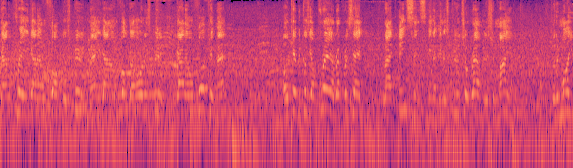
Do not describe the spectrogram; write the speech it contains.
Gotta pray, you gotta invoke the Spirit, man. You gotta invoke the Holy Spirit. You gotta invoke it, man. Okay, because your prayer represent like incense in the, in the spiritual realm, the Shemayim. So the more you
